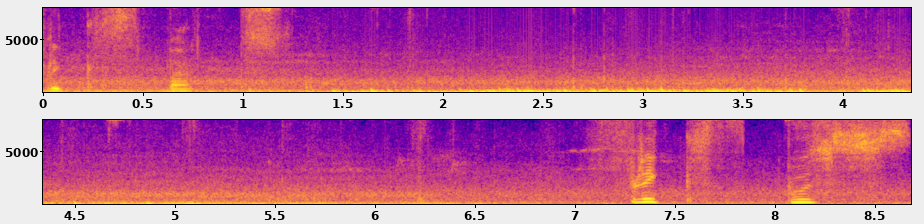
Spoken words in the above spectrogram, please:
Flicks bats. Fricks bus.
